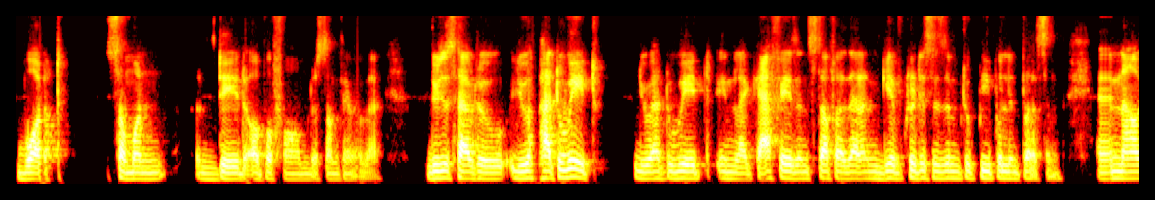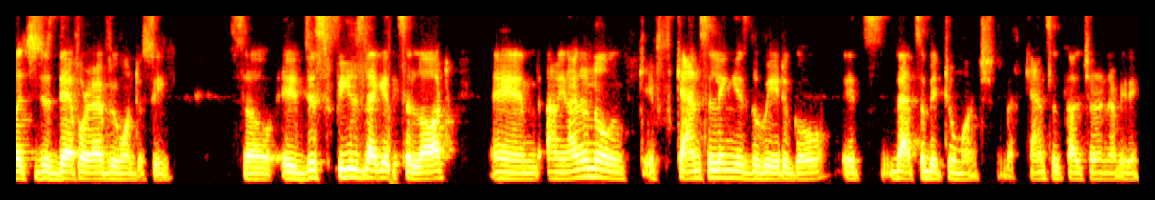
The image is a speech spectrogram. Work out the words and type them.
what someone did or performed or something like that. You just have to, you had to wait you had to wait in like cafes and stuff like that and give criticism to people in person. And now it's just there for everyone to see. So it just feels like it's a lot. And i mean i don't know if canceling is the way to go. It's that's a bit too much the cancel culture and everything.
